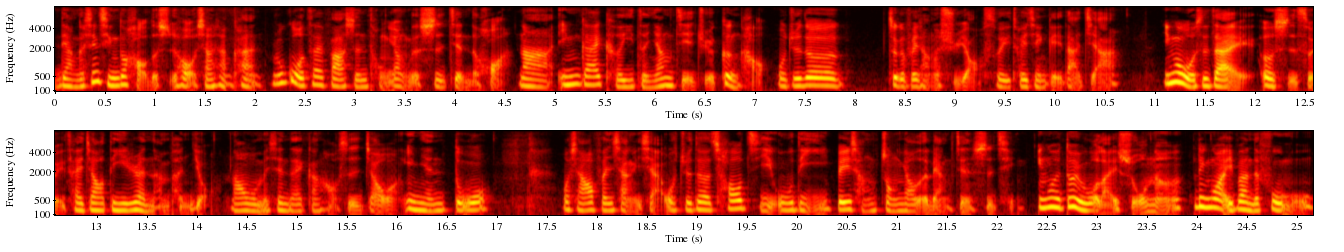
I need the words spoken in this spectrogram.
两个心情都好的时候想想看，如果再发生同样的事件的话，那应该可以怎样解决更好？我觉得这个非常的需要，所以推荐给大家。因为我是在二十岁才交第一任男朋友，然后我们现在刚好是交往一年多。我想要分享一下，我觉得超级无敌非常重要的两件事情。因为对于我来说呢，另外一半的父母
